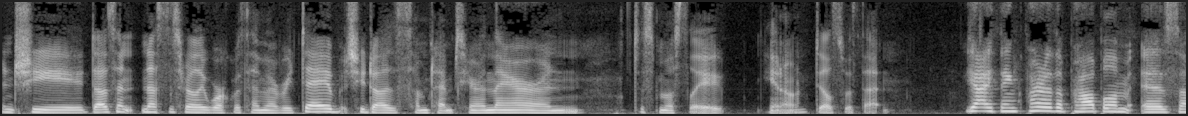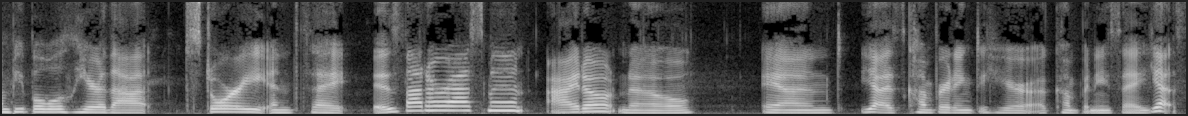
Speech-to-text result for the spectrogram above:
and she doesn't necessarily work with him every day, but she does sometimes here and there, and just mostly, you know, deals with that. Yeah, I think part of the problem is some people will hear that story and say, "Is that harassment?" I don't know. And yeah, it's comforting to hear a company say, "Yes,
